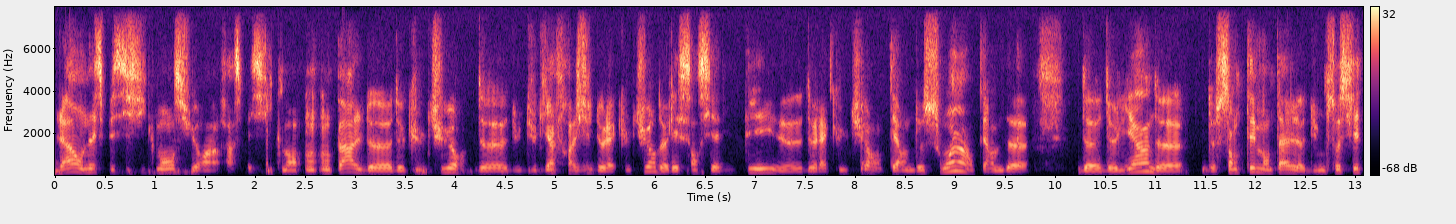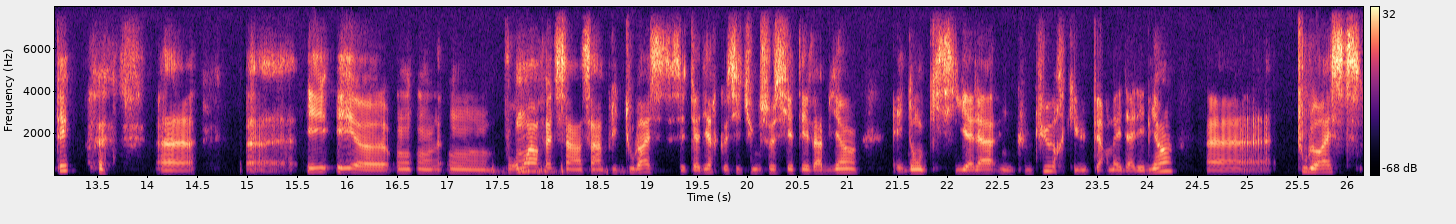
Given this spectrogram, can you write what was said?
Là, on est spécifiquement sur, enfin spécifiquement, on, parle de, culture, du, lien fragile de la culture, de l'essentialité de, la culture en termes de soins, en termes de, de, de lien, de, de santé mentale d'une société. euh, euh, et, et euh, on, on, on, pour moi, en fait, ça, ça implique tout le reste. C'est-à-dire que si une société va bien, et donc si elle a une culture qui lui permet d'aller bien, euh, tout le reste,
